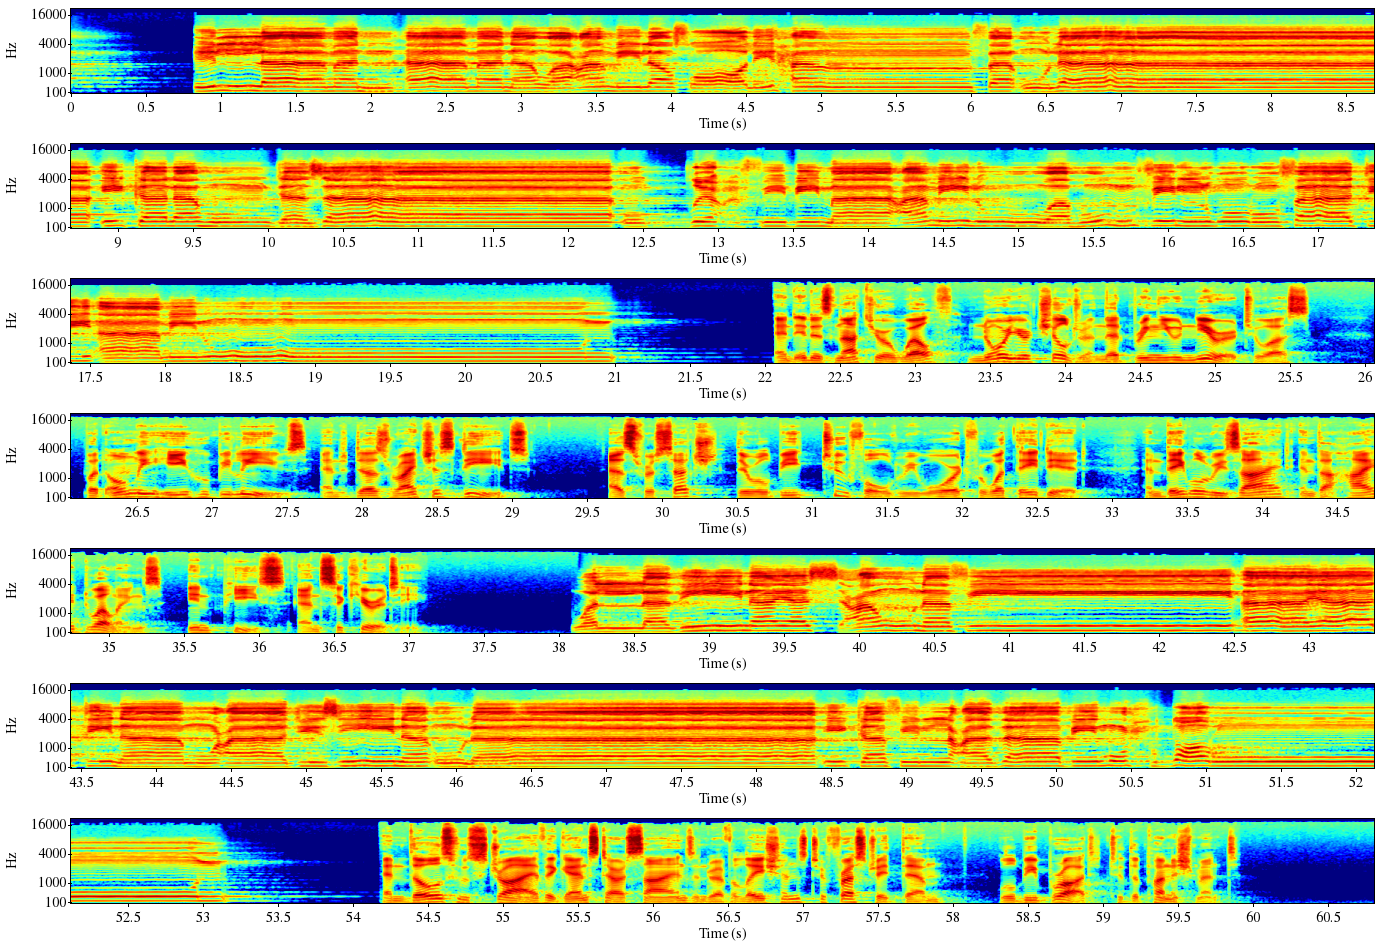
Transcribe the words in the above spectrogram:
الا من امن وعمل صالحا فاولئك لهم جزاء الضعف بما عملوا وهم في الغرفات امنون And it is not your wealth nor your children that bring you nearer to us, but only he who believes and does righteous deeds. As for such, there will be twofold reward for what they did, and they will reside in the high dwellings in peace and security. والذين يسعون في اياتنا معاجزين اولئك في العذاب محضرون And those who strive against our signs and revelations to frustrate them will be brought to the punishment.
